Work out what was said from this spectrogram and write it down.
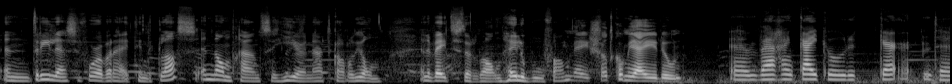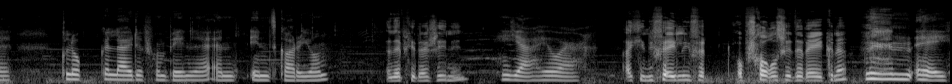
En drie lessen voorbereid in de klas en dan gaan ze hier naar het carillon. En dan weten ze er dan een heleboel van. Mees, wat kom jij hier doen? Uh, wij gaan kijken hoe de, de klokken luiden van binnen en in het carillon. En heb je daar zin in? Ja, heel erg. Had je niet veel liever op school zitten rekenen? nee.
